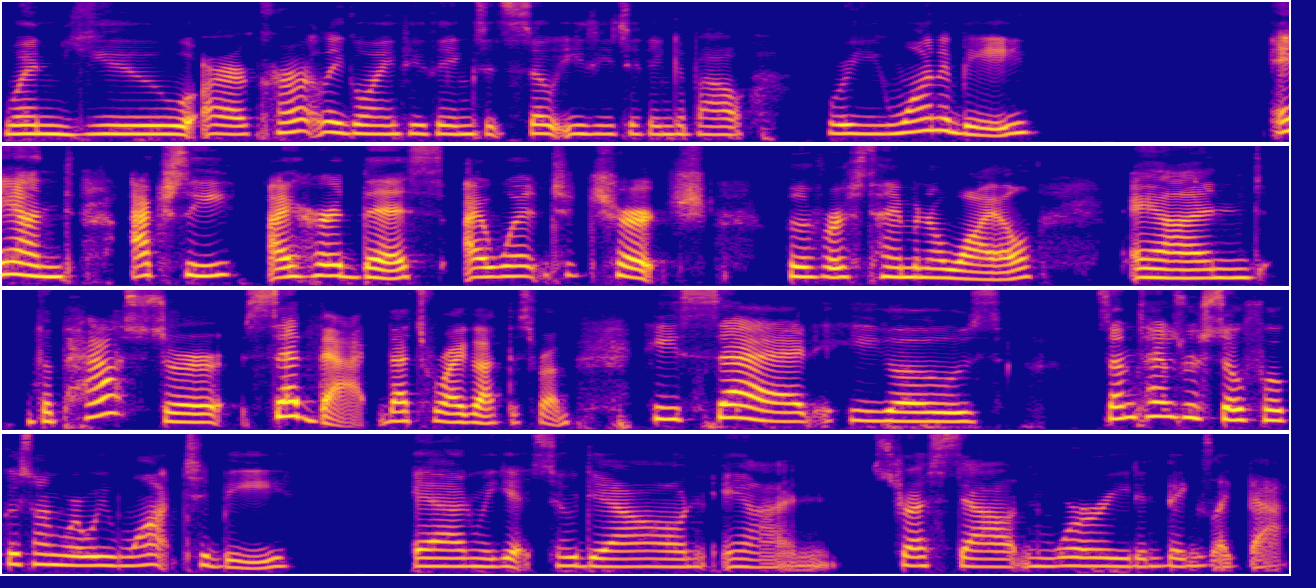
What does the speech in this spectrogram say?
when you are currently going through things, it's so easy to think about where you want to be. And actually, I heard this. I went to church for the first time in a while, and the pastor said that. That's where I got this from. He said, he goes, Sometimes we're so focused on where we want to be and we get so down and stressed out and worried and things like that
